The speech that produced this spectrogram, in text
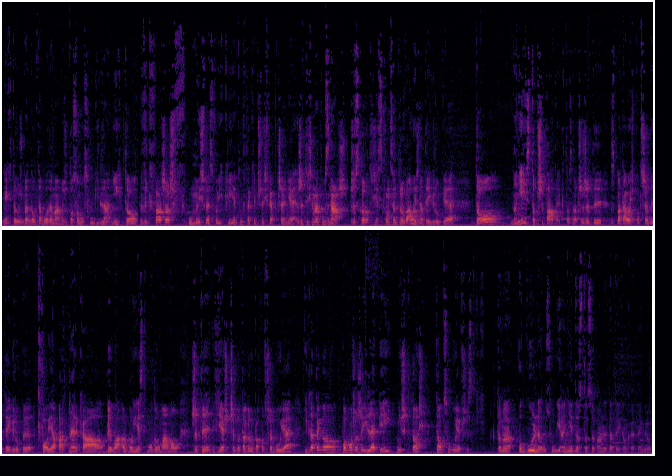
niech to już będą te młode mamy, że to są usługi dla nich, to wytwarzasz w umyśle swoich klientów takie przeświadczenie, że ty się na tym znasz, że skoro ty się skoncentrowałeś na tej grupie, to no nie jest to przypadek. To znaczy, że ty zbadałeś potrzeby tej grupy, twoja partnerka była albo jest młodą mamą, że ty wiesz, czego ta grupa potrzebuje i dlatego pomożesz jej lepiej niż ktoś, kto obsługuje wszystkich. Kto ma ogólne usługi, a nie dostosowane dla tej konkretnej grupy.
